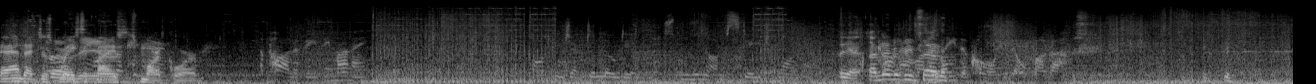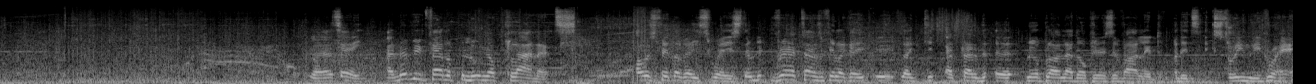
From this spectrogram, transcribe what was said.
And I just Oh, wasted my smart core. A pile of easy money. injector loaded. Spooling up stage one. Yeah, I've never been fan of. Like I say, I've never been fan of blowing up planets. I always feel like I waste. There are rare times I feel like I like a planet, uh, blue up planet option is invalid, but it's extremely rare.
